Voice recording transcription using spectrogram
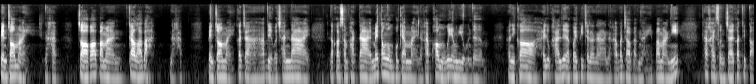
เป็นจอใหม่นะครับ จอก็ประมาณ 900 บาทนะครับ เป็นจอใหม่ก็จะอัปเดตเวอร์ชันได้ แล้วก็สัมผัสได้ไม่ต้องลงโปรแกรมใหม่นะครับ ข้อมูลก็ยังอยู่เหมือนเดิม อันนี้ก็ให้ลูกค้าเลือกไว้พิจารณานะครับ ว่าจะเอาแบบไหนประมาณนี้ ถ้าใครสนใจก็ติดต่อ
